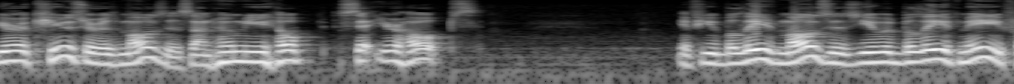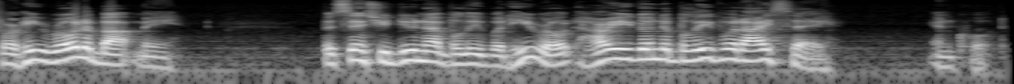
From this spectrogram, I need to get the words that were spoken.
Your accuser is Moses, on whom you hope set your hopes. If you believe Moses, you would believe me, for he wrote about me. But since you do not believe what he wrote, how are you going to believe what I say? End quote.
